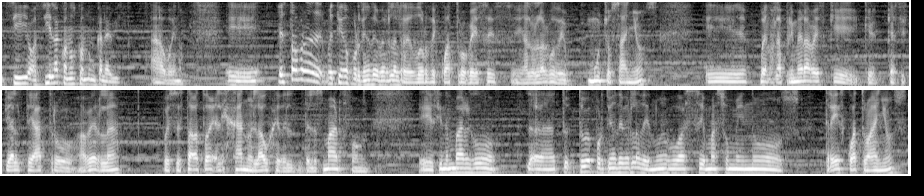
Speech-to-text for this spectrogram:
Sí, o sí la conozco, nunca la he visto. Ah, bueno. Eh, esta obra he tenido oportunidad de verla alrededor de cuatro veces eh, a lo largo de muchos años. Eh, bueno, la primera vez que, que- que asistí al teatro a verla, pues estaba todavía lejano el auge del, del smartphone. Eh, sin embargo, la- tu- tuve oportunidad de verla de nuevo hace más o menos 3, 4 años.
